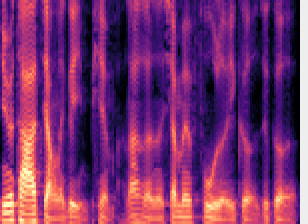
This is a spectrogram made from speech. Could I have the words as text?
因为他讲了一个影片嘛，那可能下面附了一个这个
